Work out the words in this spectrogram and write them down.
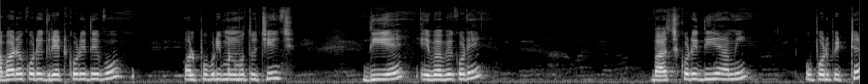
আবারও করে গ্রেট করে দেব। অল্প পরিমাণ মতো চিজ দিয়ে এভাবে করে বাজ করে দিয়ে আমি উপর পিঠটা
